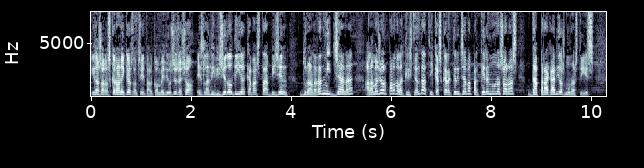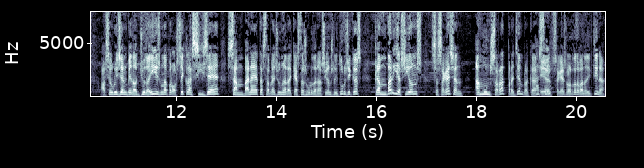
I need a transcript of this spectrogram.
I les hores canòniques, doncs sí, tal com bé dius, és això. És la divisió del dia que va estar vigent durant l'edat mitjana a la major part de la cristiandat i que es caracteritzava perquè eren unes hores de pregària als monestirs. El seu origen ve del judaïsme, però al segle VI, Sant Benet estableix una d'aquestes ordenacions litúrgiques que en variacions se segueixen a Montserrat, per exemple, que Ah, sí? eh, segueix l'ordre benedictina.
